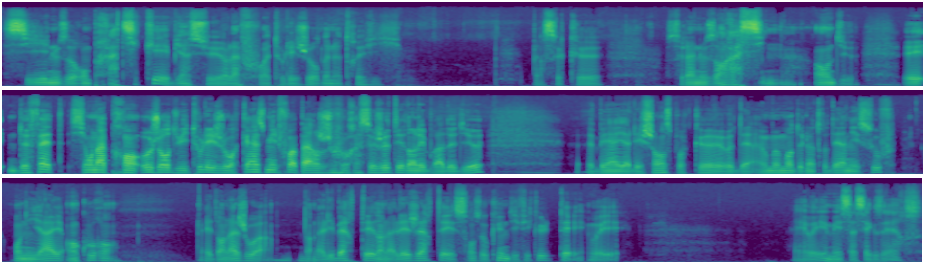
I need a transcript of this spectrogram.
si nous aurons pratiqué, bien sûr, la foi tous les jours de notre vie. Parce que cela nous enracine en Dieu. Et de fait, si on apprend aujourd'hui, tous les jours, quinze mille fois par jour, à se jeter dans les bras de Dieu, eh bien, il y a des chances pour que, au, moment de notre dernier souffle, on y aille en courant. Et dans la joie, dans la liberté, dans la légèreté, sans aucune difficulté, vous voyez. Eh oui, mais ça s'exerce.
